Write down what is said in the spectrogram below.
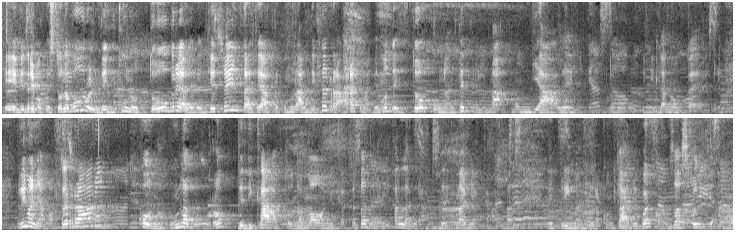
E vedremo questo lavoro il 21 ottobre alle 20.30 al Teatro Comunale di Ferrara, come abbiamo detto, un'anteprima mondiale, quindi da non perdere. Rimaniamo a Ferrara con un lavoro dedicato da Monica Casadei alla grande Maria Callas. E prima di raccontarvi qualcosa ascoltiamo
